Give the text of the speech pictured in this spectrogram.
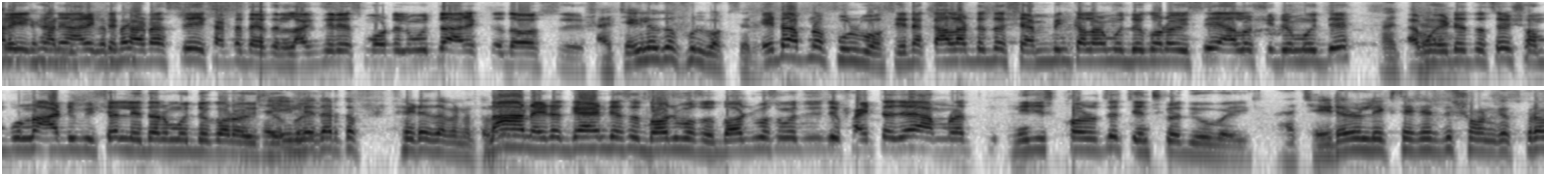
যে এখানে আরেকটা খাট আছে এই খাটটা দেখেন লাক্সারিয়াস মডেলের মধ্যে আরেকটা দেওয়া আছে। আচ্ছা এগুলো তো ফুল বক্সের এটা আপনার ফুল বক্স এটা কালারটা তো শ্যাম্পিং কালার মধ্যে করা হয়েছে আলো শিটের মধ্যে আচ্ছা। এবং এটা তো সম্পূর্ণ আর্টিফিশিয়াল লেদার মধ্যে করা হয়েছে এই লেদার তো ফেটে যাবে না তো না না এটা গ্যারান্টি আছে দশ বছর দশ বছর মধ্যে যদি ফাইটটা যায় আমরা নিজ খরচে চেঞ্জ করে দিব ভাই। আচ্ছা এটারও লেগ সাইড এর সমান কাজ করা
